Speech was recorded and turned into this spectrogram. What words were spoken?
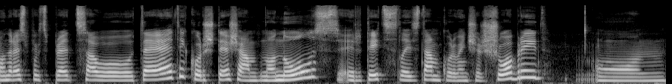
un respekts pret savu tēti, kurš tiešām no nulles ir ticis līdz tam, kur viņš ir šobrīd. Un,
